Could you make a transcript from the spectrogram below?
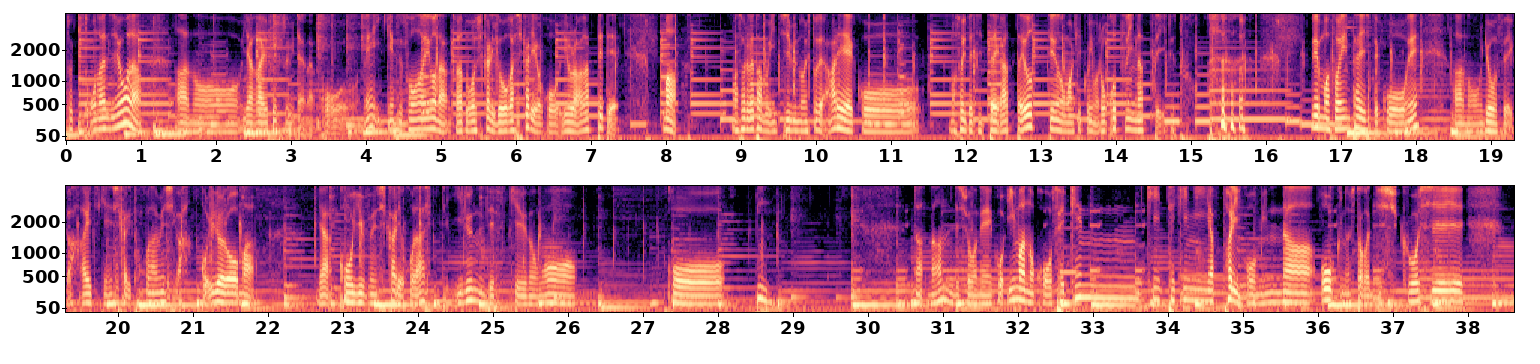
時と同じようなあの野外フェスみたいなこうね一見するそんなような画像しかり動画しかりがこういろいろ上がっててまあまあ、それが多分一部の人であれこうまあ、そういった実態があったよっていうのがまあ結構今露骨になっていると。でまあそれに対してこうねあの行政が愛知県しかり常滑市がこういろいろまあいや抗議文しかりをこう出しているんですけれどもこう、う んななんでしょうね。こう今のこう世間的にやっぱりこうみんな多くの人が自粛をし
